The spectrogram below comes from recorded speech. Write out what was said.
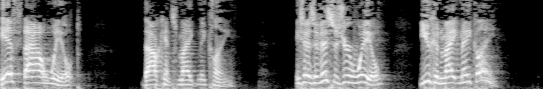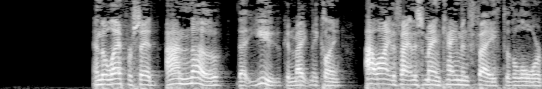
If thou wilt, thou canst make me clean. He says, if this is your will, you can make me clean. And the leper said, I know that you can make me clean. I like the fact this man came in faith to the Lord.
